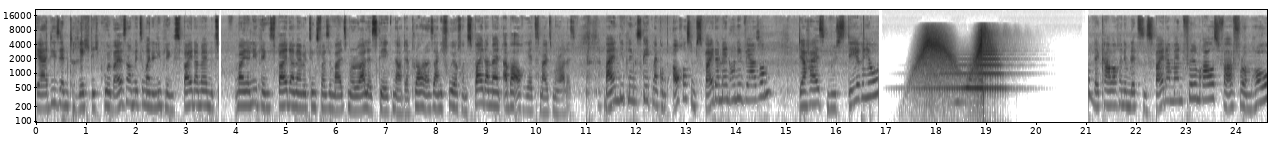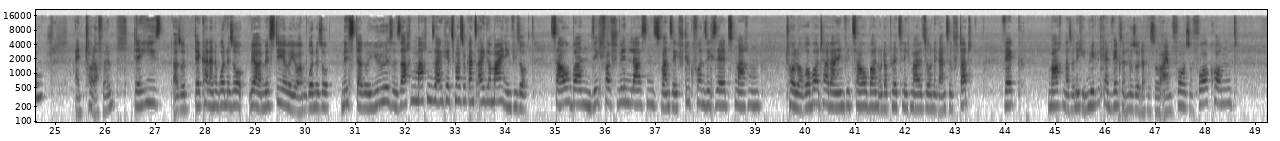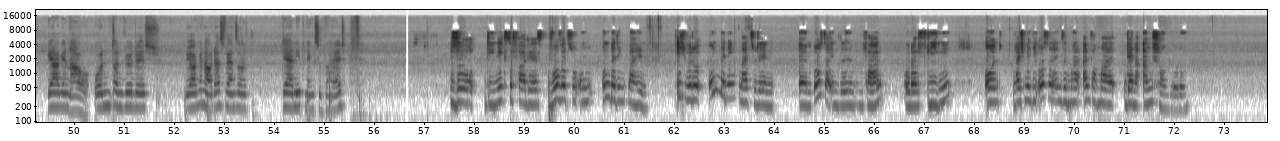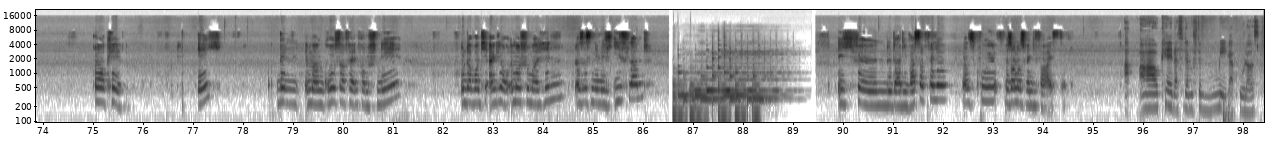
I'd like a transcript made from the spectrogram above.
Ja, die sind richtig cool, weil das auch mit so meine Lieblings-Spider-Man, meine Lieblings-Spider-Man bzw. Miles Morales Gegner. Der Prowler ist eigentlich früher von Spider-Man, aber auch jetzt Miles Morales. Mein Lieblingsgegner kommt auch aus dem Spider-Man-Universum. Der heißt Mysterio. Der kam auch in dem letzten Spider-Man-Film raus, Far From Home. Ein toller Film. Der hieß, also der kann im Grunde so, ja, Mysterio, im Grunde so mysteriöse Sachen machen, sage ich jetzt mal so ganz allgemein. Irgendwie so zaubern, sich verschwinden lassen, 20 Stück von sich selbst machen, tolle Roboter dann irgendwie zaubern oder plötzlich mal so eine ganze Stadt wegmachen. Also nicht in Wirklichkeit weg, sondern nur so, dass es so einem vor, so vorkommt. Ja, genau. Und dann würde ich. Ja, genau, das wären so der Lieblings-Superheld. So, die nächste Frage ist, wo willst du un unbedingt mal hin? Ich würde unbedingt mal zu den ähm, Osterinseln fahren oder fliegen und weil ich mir die Osterinsel mal einfach mal gerne anschauen würde. Okay. Ich bin immer ein großer Fan vom Schnee. Und da wollte ich eigentlich auch immer schon mal hin. Das ist nämlich Island. Ich finde da die Wasserfälle ganz cool, besonders wenn die vereist sind. Ah, ah, okay, das sieht dann bestimmt mega cool aus.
